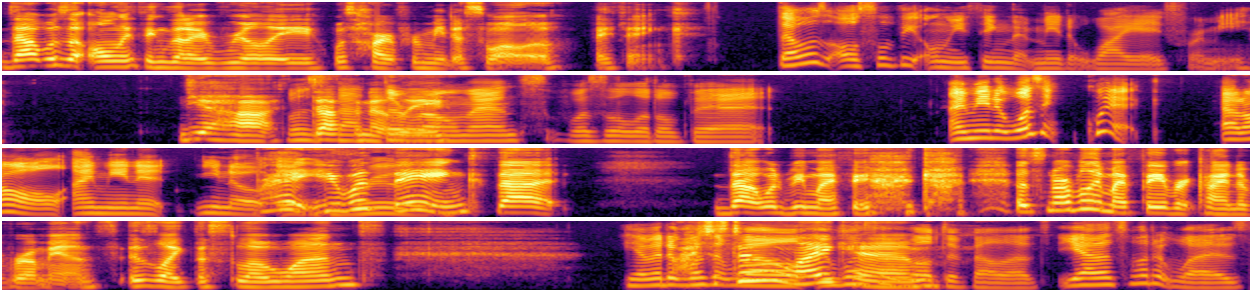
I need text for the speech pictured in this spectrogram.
that was the only thing that I really was hard for me to swallow, I think. that was also the only thing that made it YA for me. Yeah, was definitely. that the romance was a little bit I mean, it wasn't quick at all. I mean, it, you know, right, you would think that that would be my favorite kind. That's normally my favorite kind of romance is like the slow ones. Yeah, but it wasn't well. like it wasn't well developed. Yeah, that's what it was.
